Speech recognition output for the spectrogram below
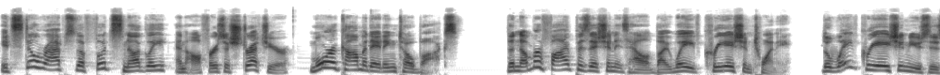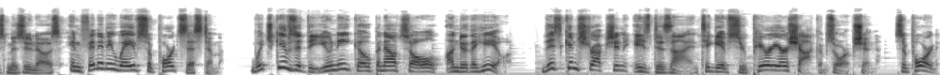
it still wraps the foot snugly and offers a stretchier, more accommodating toe box. The number 5 position is held by Wave Creation 20. The Wave Creation uses Mizuno's Infinity Wave support system, which gives it the unique open outsole under the heel. This construction is designed to give superior shock absorption, support,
